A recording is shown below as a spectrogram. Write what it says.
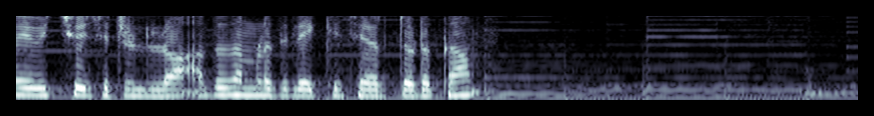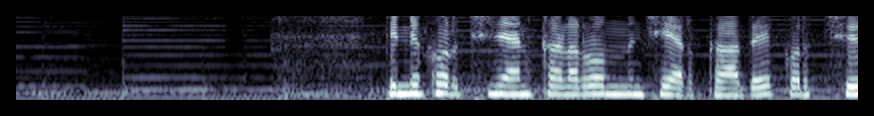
വേവിച്ച് വെച്ചിട്ടുണ്ടല്ലോ. അത് നമ്മളിതിലേക്ക് ചേർത്ത് കൊടുക്കാം. പിന്നെ കുറച്ച് ഞാൻ കളറൊന്നും ചേർക്കാതെ കുറച്ച്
